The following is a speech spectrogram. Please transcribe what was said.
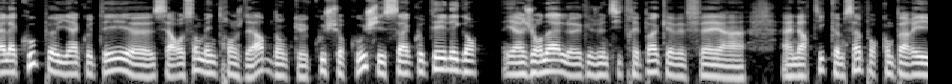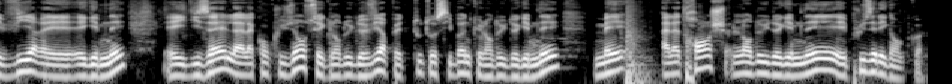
À la coupe, il y a un côté, euh, ça ressemble à une tranche d'arbre, donc euh, couche sur couche, et c'est un côté élégant. Il y a un journal que je ne citerai pas qui avait fait un, un article comme ça pour comparer Vire et, et. Et il disait, la, la conclusion, c'est que l'andouille de Vire peut être tout aussi bonne que l'andouille de Guémené, mais à la tranche, l'andouille de Guémené est plus élégante. quoi.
